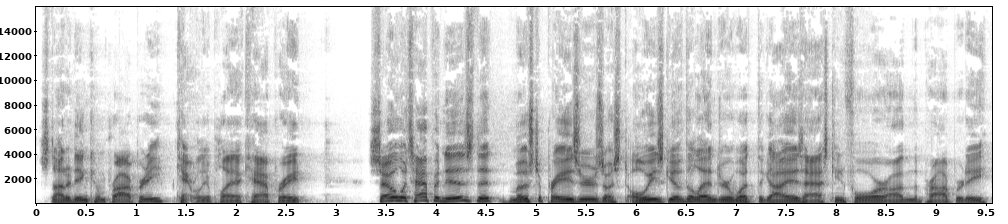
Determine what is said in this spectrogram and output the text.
It's not an income property, can't really apply a cap rate. So what's happened is that most appraisers just always give the lender what the guy is asking for on the property,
